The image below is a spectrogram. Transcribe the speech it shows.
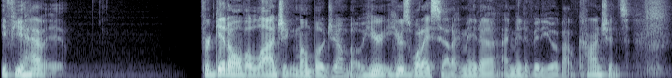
if you have forget all the logic mumbo jumbo. Here, here's what I said. I made a I made a video about conscience,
